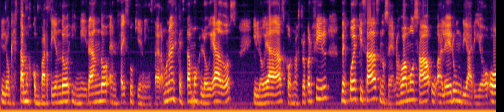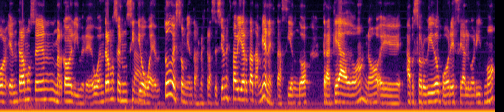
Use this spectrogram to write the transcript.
lo que estamos compartiendo y mirando en Facebook y en Instagram. Una vez que estamos logueados y logueadas con nuestro perfil, después quizás, no sé, nos vamos a, leer un diario o entramos en Mercado Libre o entramos en un sitio web. Todo eso mientras nuestra sesión está abierta también está siendo traqueado, ¿no? Eh, absorbido por ese algoritmo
